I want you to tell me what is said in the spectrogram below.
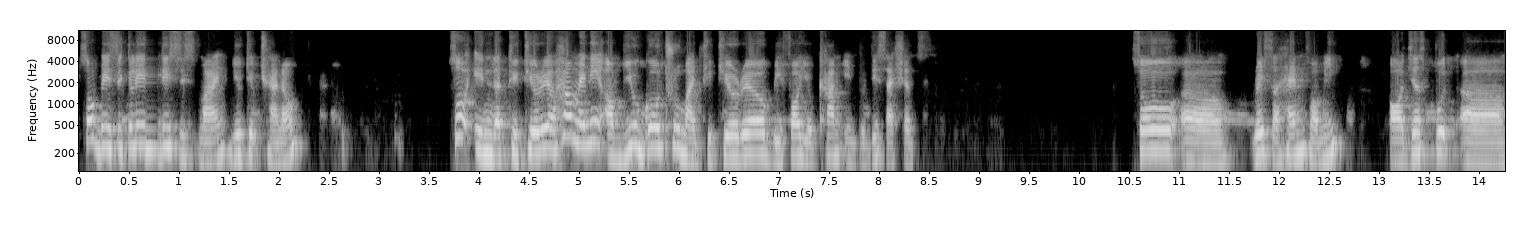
so basically this is my youtube channel. So in the tutorial how many of you go through my tutorial before you come into these sessions so uh raise a hand for me or just put uh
